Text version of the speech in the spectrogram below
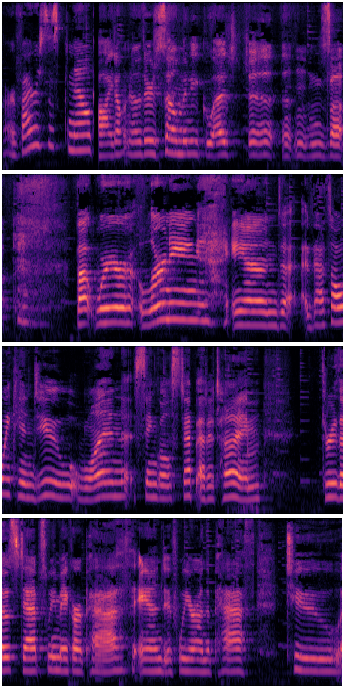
Are viruses now? I don't know. There's so many questions. But we're learning, and that's all we can do one single step at a time. Through those steps, we make our path, and if we are on the path to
